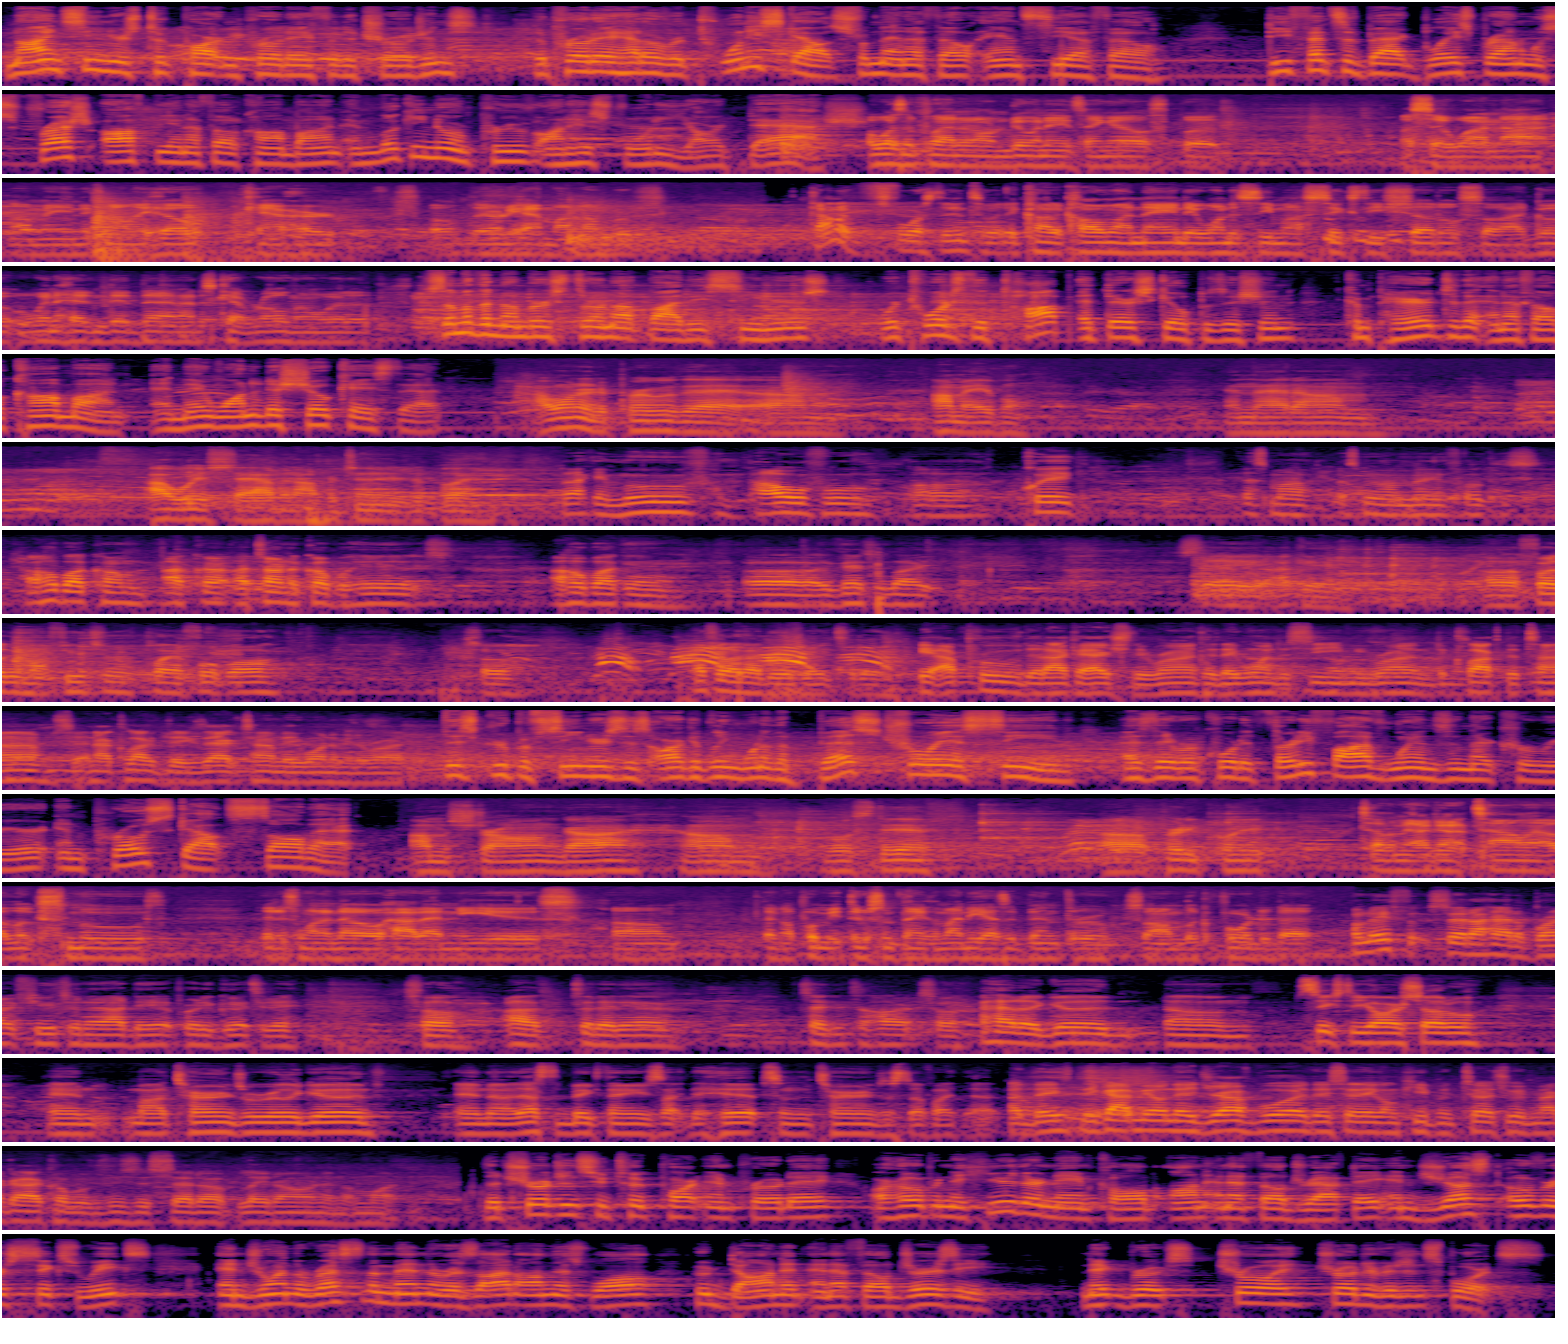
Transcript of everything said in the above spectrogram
Nine seniors took part in Pro Day for the Trojans. The Pro Day had over 20 scouts from the NFL and CFL. Defensive back Blace Brown was fresh off the NFL Combine and looking to improve on his 40-yard dash. I wasn't planning on doing anything else, but I said, why not? I mean, it can only help, can't hurt. So they already had my numbers. Kind of forced into it. They kind of called my name. They wanted to see my 60 shuttle, so I go, went ahead and did that, and I just kept rolling with it. Some of the numbers thrown up by these seniors were towards the top at their skill position compared to the NFL Combine, and they wanted to showcase that. I wanted to prove that um, I'm able and that um, I wish to have an opportunity to play. I can move, I'm powerful, uh, quick, that's my that's my main focus. I hope I come I, I turn a couple heads. I hope I can uh, eventually like say I can uh, further my future playing football. So I feel like I did great today. Yeah, I proved that I could actually run because they wanted to see me run the clock the time, and I clocked the exact time they wanted me to run. This group of seniors is arguably one of the best Troy has seen as they recorded 35 wins in their career, and pro scouts saw that. I'm a strong guy, um, a little stiff, uh, pretty quick. Telling me I got talent, I look smooth. They just want to know how that knee is. Um, they're gonna put me through some things my knee hasn't been through, so I'm looking forward to that. Um, they said I had a bright future, and I did pretty good today. So I took that in, take it to heart. So I had a good 60-yard um, shuttle, and my turns were really good. And uh, that's the big thing, is like the hips and the turns and stuff like that. Uh, they, they got me on their draft board. They said they're going to keep in touch with me. I got a couple of visits set up later on in the month. The Trojans who took part in Pro Day are hoping to hear their name called on NFL Draft Day in just over six weeks and join the rest of the men that reside on this wall who donned an NFL jersey. Nick Brooks, Troy, Trojan Vision Sports.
